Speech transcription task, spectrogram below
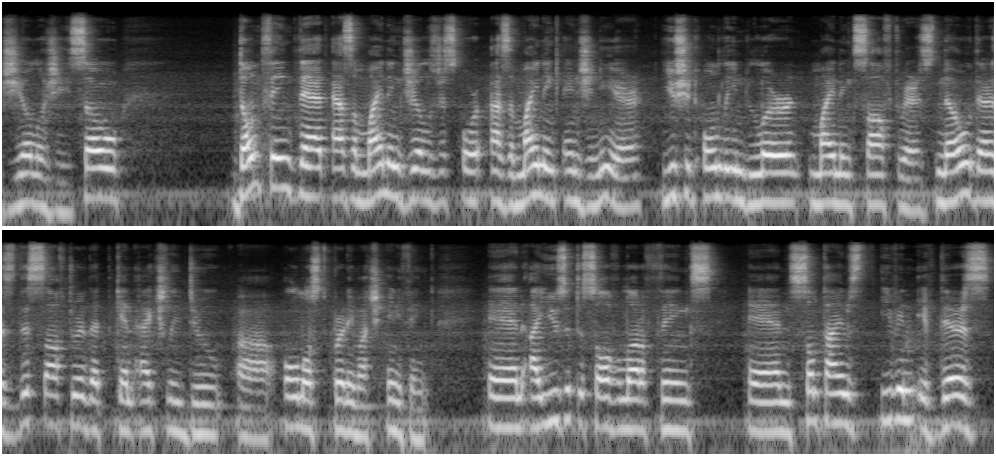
geology. So don't think that as a mining geologist or as a mining engineer you should only learn mining softwares. No there's this software that can actually do uh, almost pretty much anything. And i use it to solve a lot of things. And sometimes even if there's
